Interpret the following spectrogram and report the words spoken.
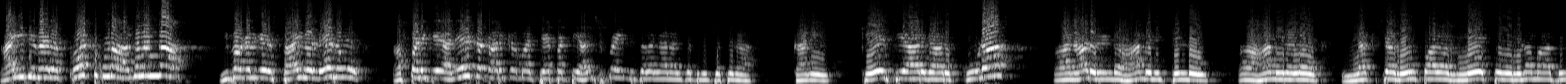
ఐదు వేల కోట్లు కూడా అదనంగా ఇవ్వగలిగే స్థాయిలో లేదు. అప్పటికే అనేక కార్యక్రమాలు చేపట్టి అలసిపోయింది తెలంగాణ అని చెప్పి నేను చెప్పిన. కానీ కేసీఆర్ గారు కూడా ఆనాడు రెండు హామీలు ఇచ్చిండు. హామీలలో లక్ష రూపాయల లోపు రుణమాఫీ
